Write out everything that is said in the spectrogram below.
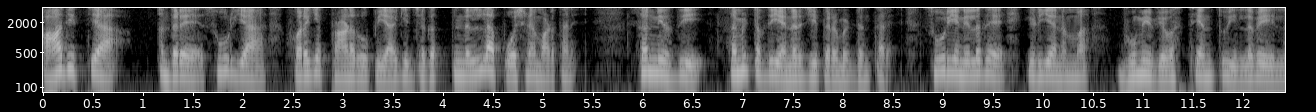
ಆದಿತ್ಯ ಅಂದರೆ ಸೂರ್ಯ ಹೊರಗೆ ಪ್ರಾಣರೂಪಿಯಾಗಿ ಜಗತ್ತನ್ನೆಲ್ಲ ಪೋಷಣೆ ಮಾಡ್ತಾನೆ. Sun is the summit of the energy pyramid ಅಂತಾರೆ. ಸೂರ್ಯನಿಲ್ಲದೆ ಇಡೀ ನಮ್ಮ ಭೂಮಿ ವ್ಯವಸ್ಥೆಯಂತೂ ಇಲ್ಲವೇ ಇಲ್ಲ.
